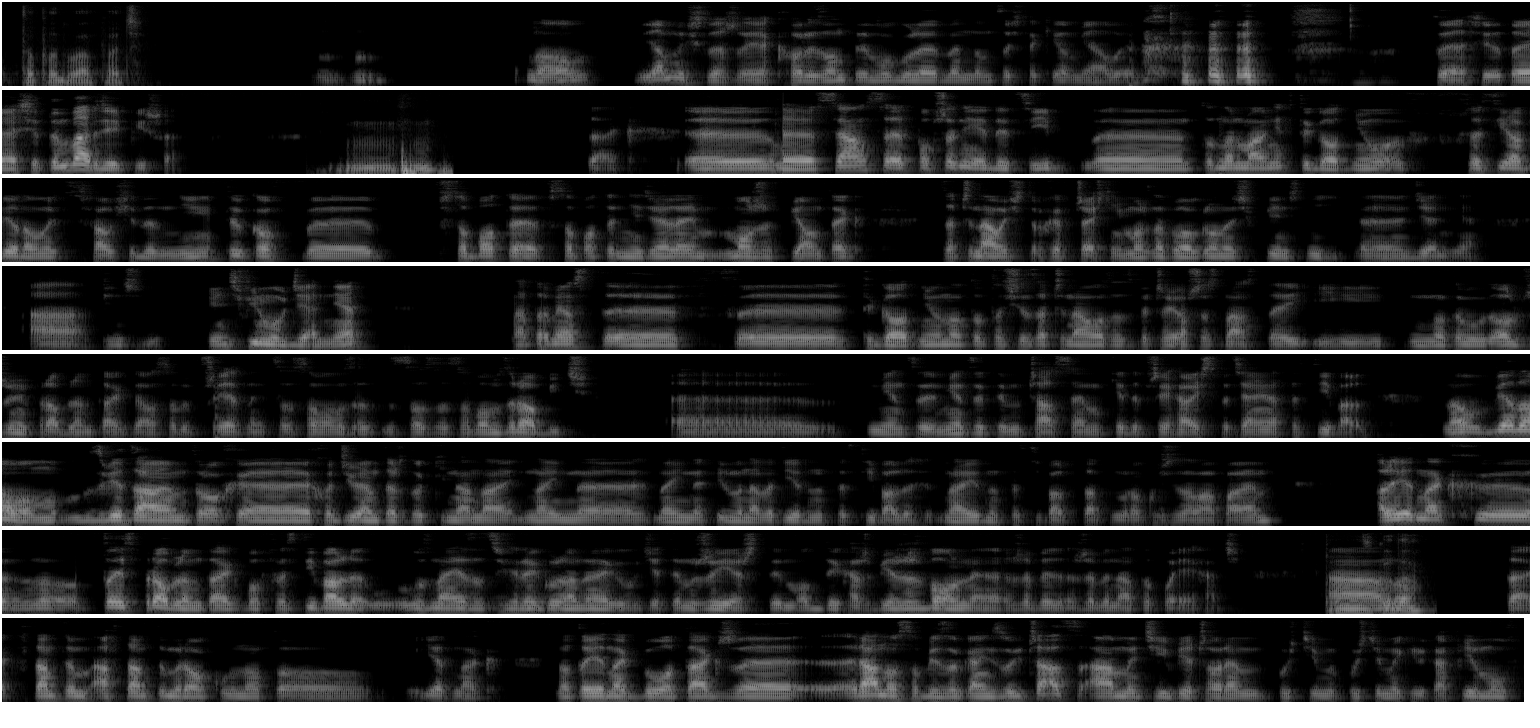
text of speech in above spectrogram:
to podłapać. Mhm. No, ja myślę, że jak horyzonty w ogóle będą coś takiego miały, to ja się, to ja się tym bardziej piszę. Mhm. Tak. E, Seanse w poprzedniej edycji e, to normalnie w tygodniu. Festiwal wiadomo trwał 7 dni, tylko w, e, w sobotę, w sobotę, niedzielę, może w piątek zaczynały się trochę wcześniej. Można było oglądać 5 dni dziennie, a 5, 5 filmów dziennie. Natomiast e, w e, tygodniu, no to to się zaczynało zazwyczaj o 16 i no to był olbrzymi problem, tak, dla osoby przyjezdnej, co sobą, co ze sobą zrobić e, między, między tym czasem, kiedy przyjechałeś specjalnie na festiwal. No wiadomo, zwiedzałem trochę, chodziłem też do kina na, na, inne, na inne filmy, nawet jeden festiwal, na jeden festiwal w tamtym roku się załapałem. Ale jednak e, no, to jest problem, tak? Bo festiwal uznaje za coś regularnego, gdzie tym żyjesz, tym oddychasz, bierzesz wolne, żeby, żeby na to pojechać. A, no, tak, w tamtym, a w tamtym roku, no to jednak, no to jednak było tak, że rano sobie zorganizuj czas, a my ci wieczorem puścimy, puścimy kilka filmów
